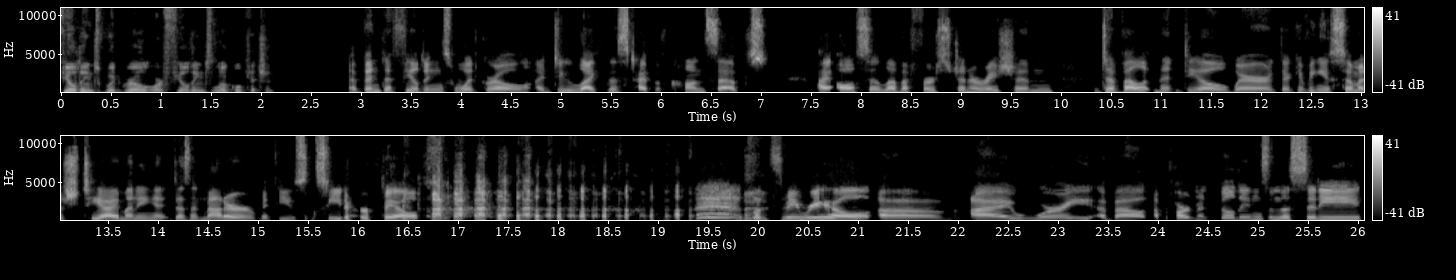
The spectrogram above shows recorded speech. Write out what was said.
Fielding's Wood Grill or Fielding's local kitchen? I've been to Fielding's Wood Grill. I do like this type of concept. I also love a first generation development deal where they're giving you so much TI money, it doesn't matter if you succeed or fail. Let's be real. Um, I worry about apartment buildings in the city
